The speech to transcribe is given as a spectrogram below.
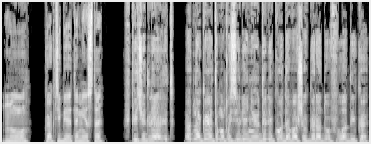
Ну, как тебе это место? Впечатляет. Однако этому поселению далеко до ваших городов, владыка.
